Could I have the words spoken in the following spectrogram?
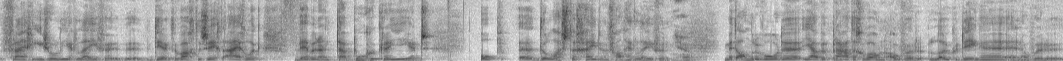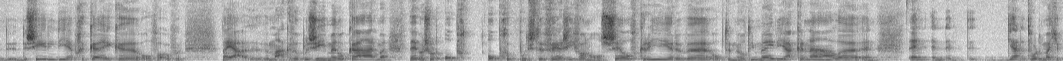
vrij geïsoleerd leven. Dirk de Wachter zegt eigenlijk: we hebben een taboe gecreëerd op eh, de lastigheden van het leven. Ja. Met andere woorden, ja, we praten gewoon over leuke dingen en over de, de serie die je hebt gekeken. Of over, nou ja, we maken veel plezier met elkaar. Maar we hebben een soort op, opgepoetste versie van onszelf creëren we op de multimedia kanalen. En, en, en ja, het wordt een beetje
